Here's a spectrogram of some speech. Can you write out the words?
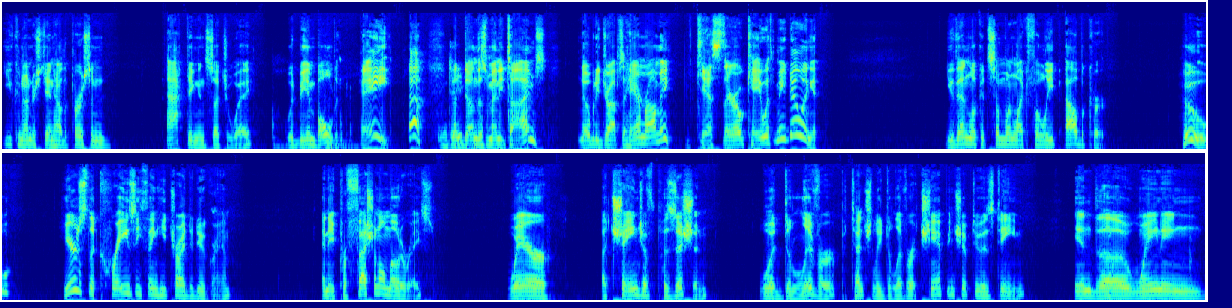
you can understand how the person acting in such a way would be emboldened. Hey, huh, I've done this many times. Nobody drops a hammer on me. Guess they're okay with me doing it. You then look at someone like Filipe Albuquerque, who, here's the crazy thing he tried to do, Graham. In a professional motor race, where a change of position would deliver, potentially deliver, a championship to his team in the waning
